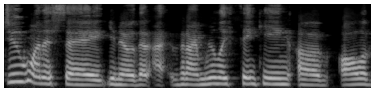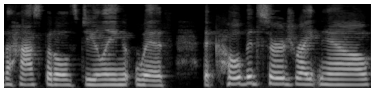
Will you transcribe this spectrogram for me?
do want to say, you know, that, I, that I'm really thinking of all of the hospitals dealing with the COVID surge right now.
